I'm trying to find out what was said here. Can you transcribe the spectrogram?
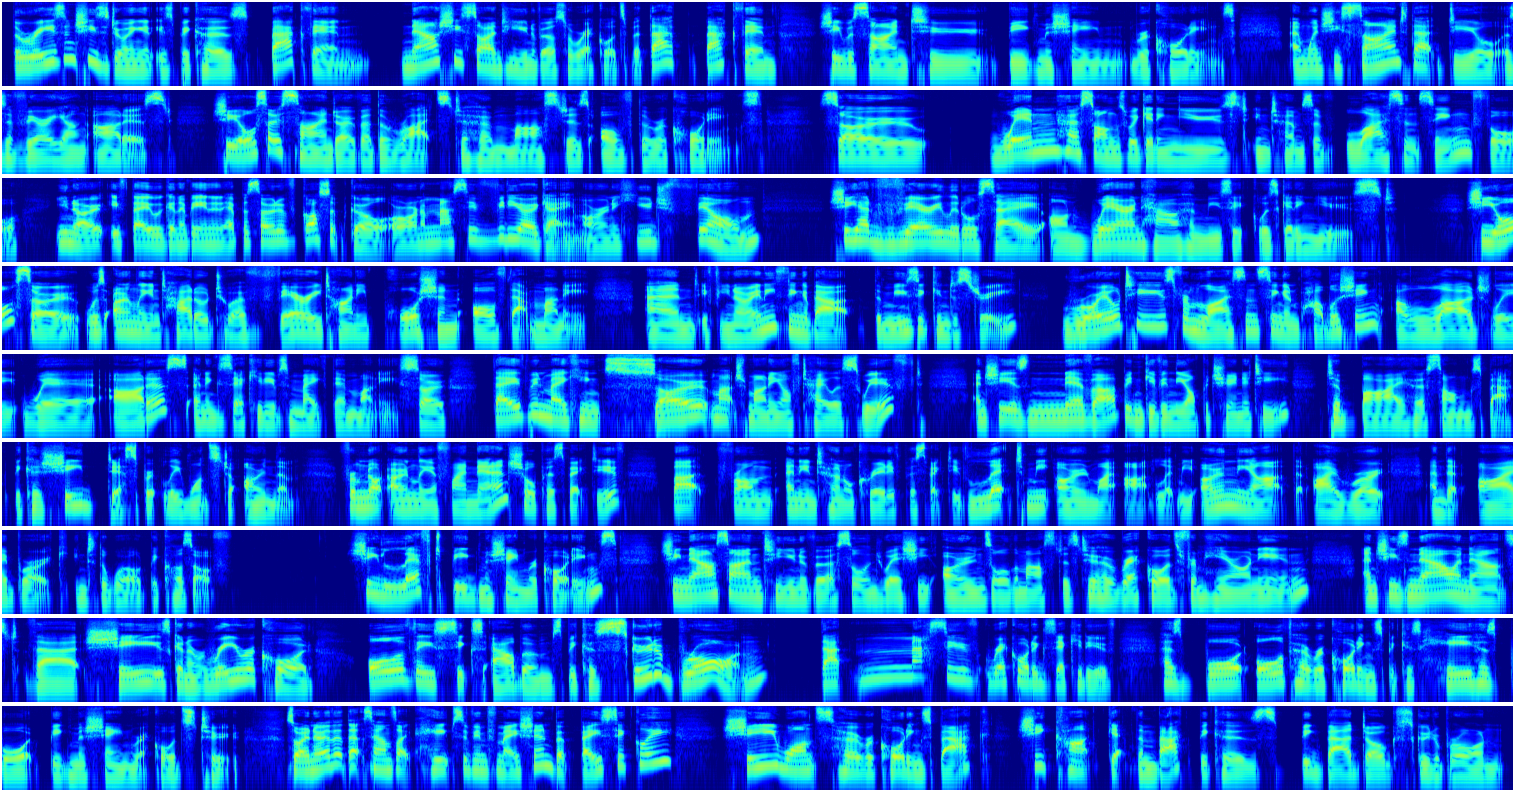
The reason she's doing it is because back then, now she's signed to Universal Records, but that back then she was signed to Big Machine Recordings. And when she signed that deal as a very young artist, she also signed over the rights to her masters of the recordings. So when her songs were getting used in terms of licensing for, you know, if they were going to be in an episode of Gossip Girl or on a massive video game or in a huge film, she had very little say on where and how her music was getting used. She also was only entitled to a very tiny portion of that money. And if you know anything about the music industry, royalties from licensing and publishing are largely where artists and executives make their money. So they've been making so much money off Taylor Swift, and she has never been given the opportunity to buy her songs back because she desperately wants to own them from not only a financial perspective, but from an internal creative perspective. Let me own my art. Let me own the art that I wrote and that I broke into the world because of. She left Big Machine Recordings. She now signed to Universal and where she owns all the masters to her records from here on in. And she's now announced that she is going to re record all of these six albums because Scooter Braun, that massive record executive, has bought all of her recordings because he has bought Big Machine Records too. So I know that that sounds like heaps of information, but basically, she wants her recordings back. She can't get them back because Big Bad Dog Scooter Braun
